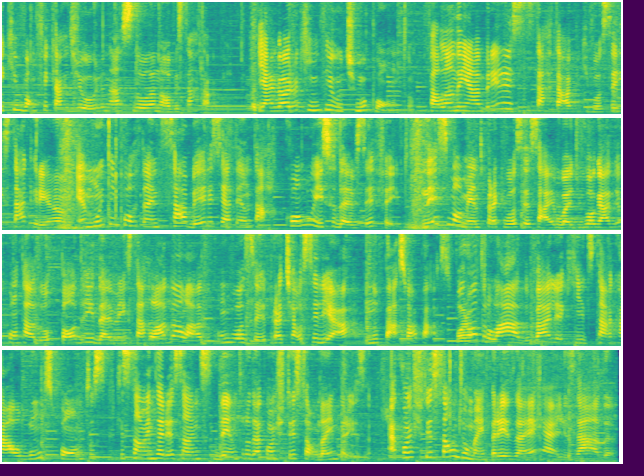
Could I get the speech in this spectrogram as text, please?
e que vão ficar de olho na sua nova startup. E agora o quinto e último ponto. Falando em abrir esse startup que você está criando, é muito importante saber e se atentar como isso deve ser feito. Nesse momento, para que você saiba, o advogado e o contador podem e devem estar lado a lado com você para te auxiliar no passo a passo. Por outro lado, vale aqui destacar alguns pontos que são interessantes dentro da constituição da empresa. A constituição de uma empresa é realizada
